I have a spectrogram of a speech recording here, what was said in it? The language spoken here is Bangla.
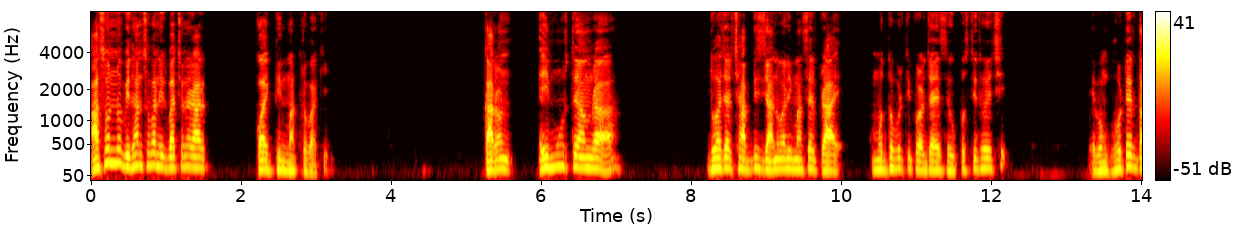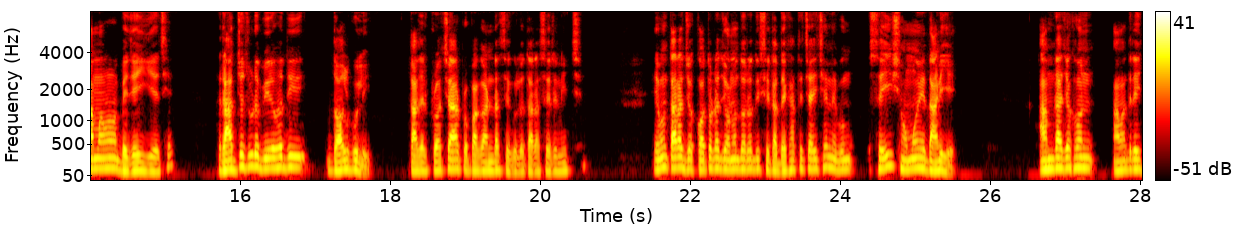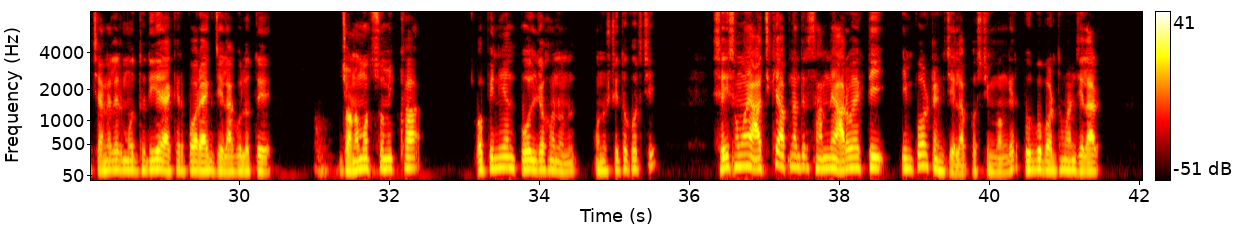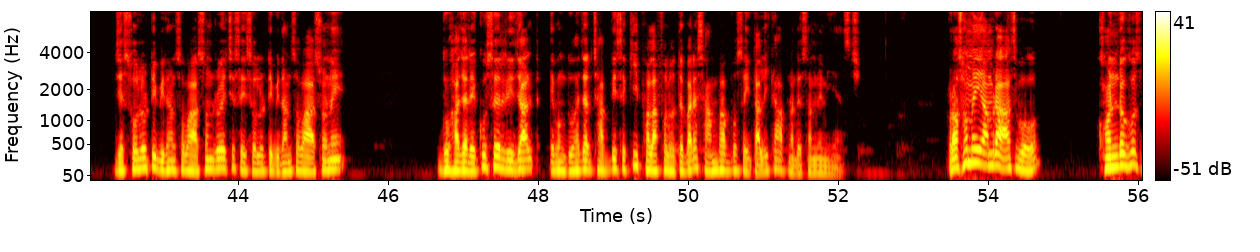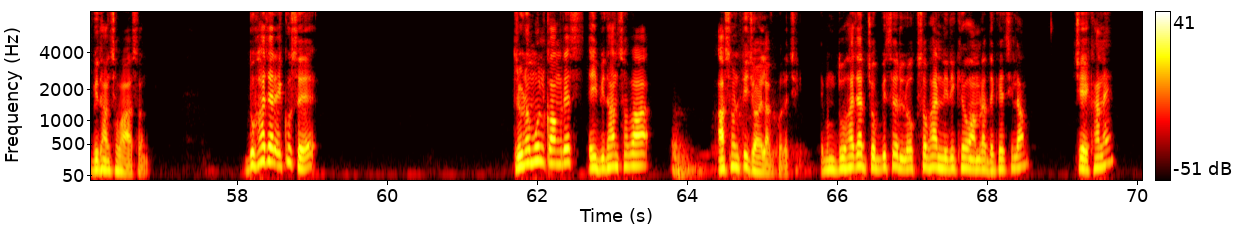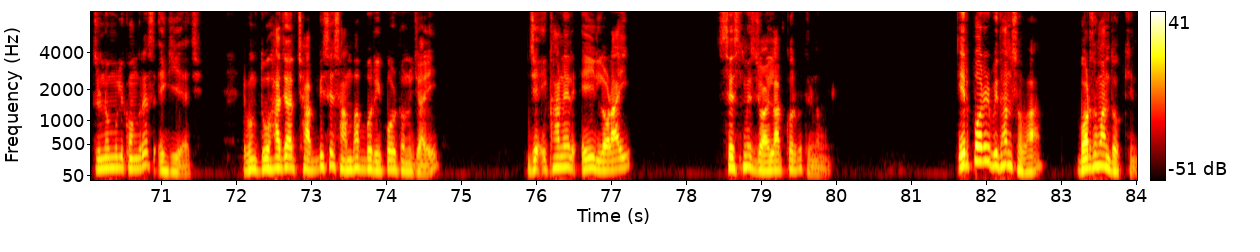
আসন্ন বিধানসভা নির্বাচনের আর কয়েকদিন মাত্র বাকি। কারণ এই মুহূর্তে আমরা দু হাজার ছাব্বিশ জানুয়ারি মাসের প্রায় মধ্যবর্তী পর্যায়ে এসে উপস্থিত হয়েছি এবং ভোটের দামামা বেজেই গিয়েছে। রাজ্য জুড়ে বিরোধী দলগুলি তাদের প্রচার, প্রপাগান্ডা সেগুলো তারা সেরে নিচ্ছে এবং তারা কতটা জনদরদি সেটা দেখাতে চাইছেন এবং সেই সময়ে দাঁড়িয়ে আমরা যখন আমাদের এই চ্যানেলের মধ্য দিয়ে একের পর এক জেলাগুলোতে জনমত সমীক্ষা ওপিনিয়ন পোল যখন অনু- অনুষ্ঠিত করছি, সেই সময় আজকে আপনাদের সামনে আরও একটি ইম্পর্ট্যান্ট জেলা পশ্চিমবঙ্গের, পূর্ব বর্ধমান জেলার যে ষোলোটি বিধানসভা আসন রয়েছে, সেই ষোলোটি বিধানসভা আসনে দু হাজার একুশের রেজাল্ট এবং দু হাজার ছাব্বিশে কী ফলাফল হতে পারে সম্ভাব্য সেই তালিকা আপনাদের সামনে নিয়ে আসছি। প্রথমেই আমরা আসব খণ্ডঘোষ বিধানসভা আসন। দু হাজার একুশে তৃণমূল কংগ্রেস এই বিধানসভা আসনটি জয়লাভ করেছিল এবং দু হাজার চব্বিশের লোকসভার নিরিখেও আমরা দেখেছিলাম যে এখানে তৃণমূল কংগ্রেস এগিয়ে আছে এবং দু হাজার ছাব্বিশে সম্ভাব্য রিপোর্ট অনুযায়ী যে এখানের এই লড়াই শেষমেশ জয়লাভ করবে তৃণমূল। এরপরের বিধানসভা বর্ধমান দক্ষিণ।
